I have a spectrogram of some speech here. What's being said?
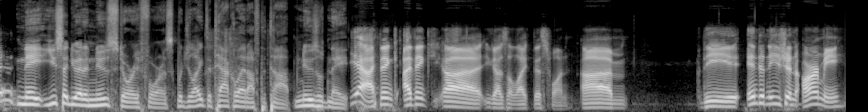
Nate, you said you had a news story for us. Would you like to tackle that off the top? News with Nate. Yeah, I think I think uh, you guys will like this one. Um, the Indonesian army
